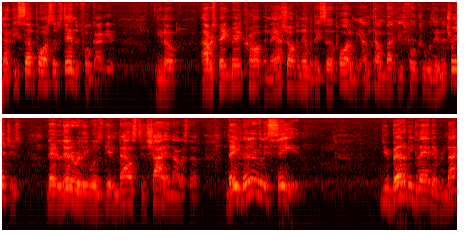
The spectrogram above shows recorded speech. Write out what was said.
not these subpar, substandard folk out here. You know, I respect Ben Crump and Al Sharpton them, but they subpar to me. I'm talking about these folks who was in the trenches that literally was getting doused and shot at and all this stuff. They literally said, "You better be glad that we're not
